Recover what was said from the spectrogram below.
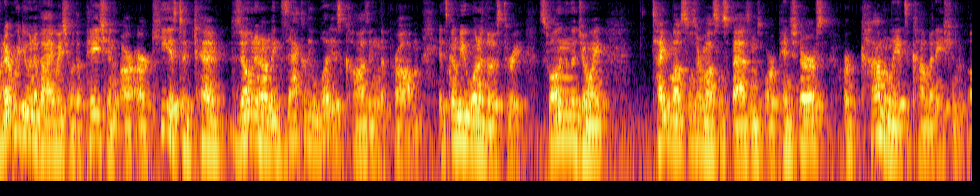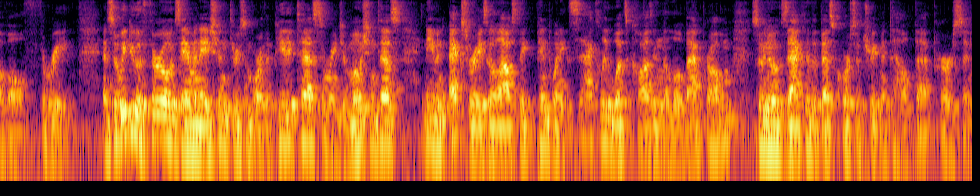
whenever we do an evaluation with a patient, our, our key is to kind of zone in on exactly what is causing the problem. It's going to be one of those three swelling in the joint, tight muscles or muscle spasms, or pinched nerves, or commonly it's a combination of all three. And so we do a thorough examination through some orthopedic tests, some range of motion tests, and even x-rays that allow us to pinpoint exactly what's causing the low back problem so we know exactly the best course of treatment to help that person.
